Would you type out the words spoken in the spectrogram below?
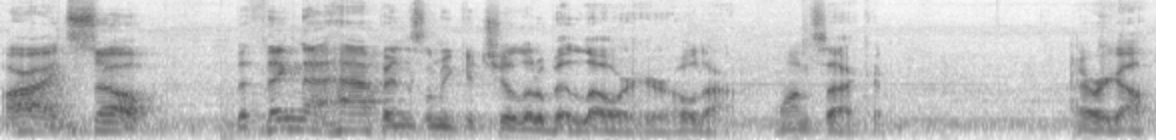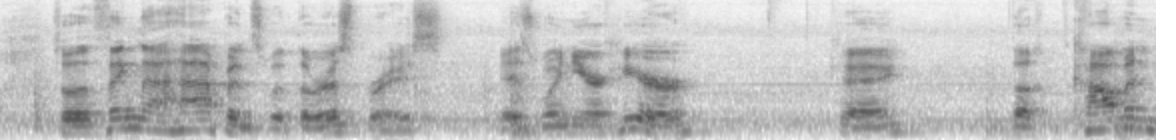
All right so the thing that happens let me get you a little bit lower here. Hold on one second. There we go. So the thing that happens with the wrist brace is when you're here okay the common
